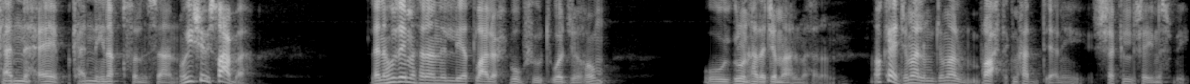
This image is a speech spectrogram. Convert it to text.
كأنه عيب كأنه ينقص الإنسان. وهي شيء صعبة. لأنه هو زي مثلا اللي يطلع له حبوب في وجههم ويقولون هذا جمال مثلا. أوكي جمال جمال براحتك ما حد يعني الشكل شيء نسبي.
